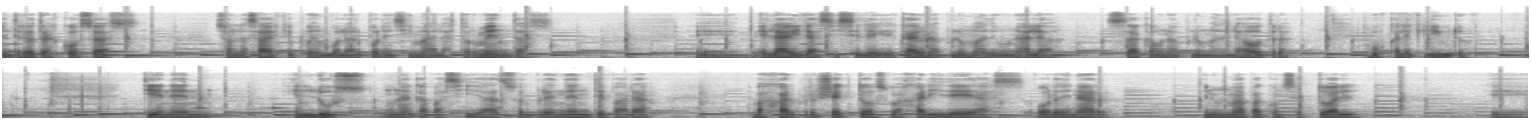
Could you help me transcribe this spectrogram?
entre otras cosas, son las aves que pueden volar por encima de las tormentas. Eh, el águila, si se le cae una pluma de un ala, saca una pluma de la otra, busca el equilibrio. Tienen en luz una capacidad sorprendente para bajar proyectos, bajar ideas, ordenar en un mapa conceptual eh,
